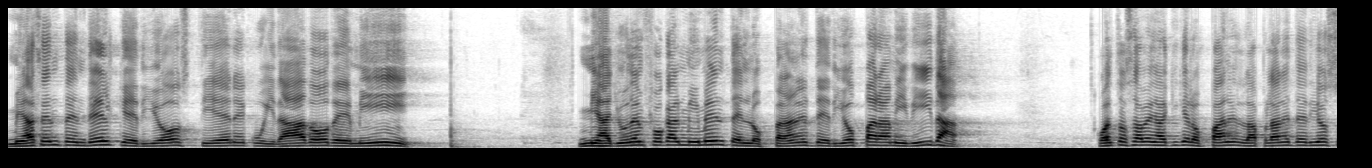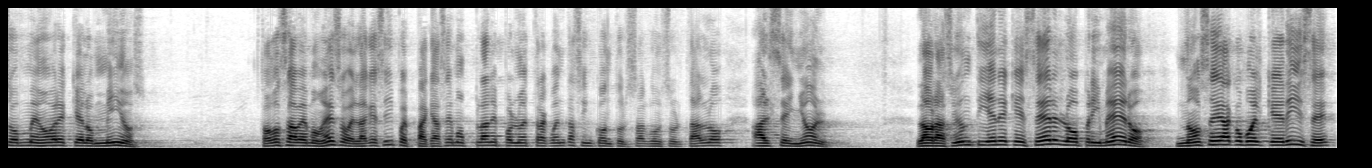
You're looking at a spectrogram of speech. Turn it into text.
Me hace entender que Dios tiene cuidado de mí. Me ayuda a enfocar mi mente en los planes de Dios para mi vida. ¿Cuántos saben aquí que los los planes de Dios son mejores que los míos? Todos sabemos eso, ¿verdad que sí? Pues ¿para qué hacemos planes por nuestra cuenta sin consultarlo al Señor? La oración tiene que ser lo primero. No sea como el que dice,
